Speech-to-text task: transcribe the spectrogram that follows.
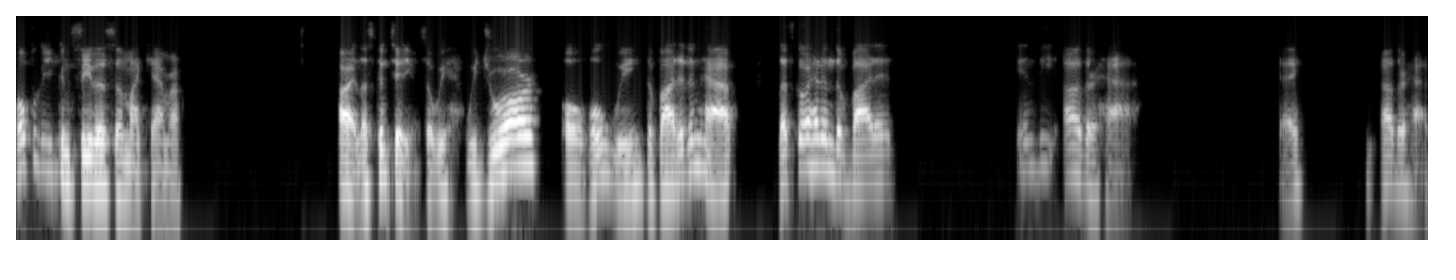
hopefully you can see this on my camera. All right, let's continue. So we, we drew our oval, we divided in half. Let's go ahead and divide it in the other half. Okay, the other half.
